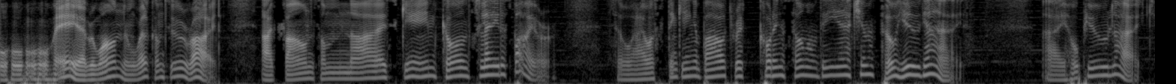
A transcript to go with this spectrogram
Oh hey everyone and welcome to Ryde. I found some nice game called Slay the Spire. So I was thinking about recording some of the action for you guys. I hope you like.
